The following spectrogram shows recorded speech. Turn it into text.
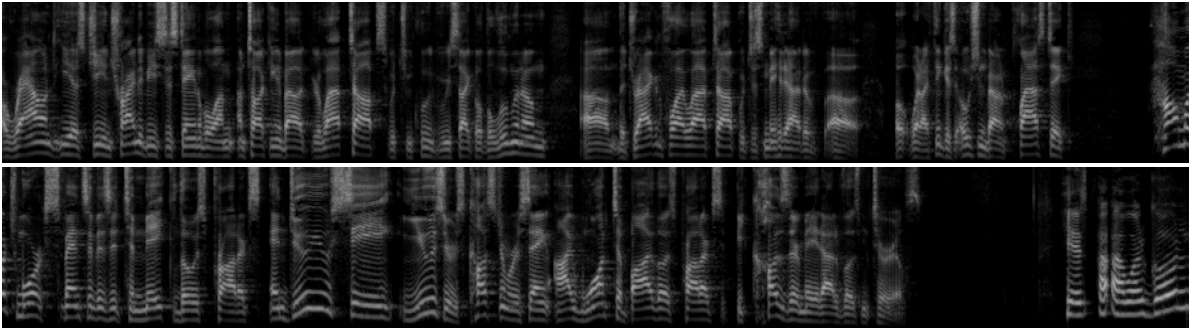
around ESG and trying to be sustainable. I'm, I'm talking about your laptops, which include recycled aluminum, um, the Dragonfly laptop, which is made out of uh, what I think is ocean-bound plastic. How much more expensive is it to make those products? And do you see users, customers saying, I want to buy those products because they're made out of those materials? Yes, our goal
